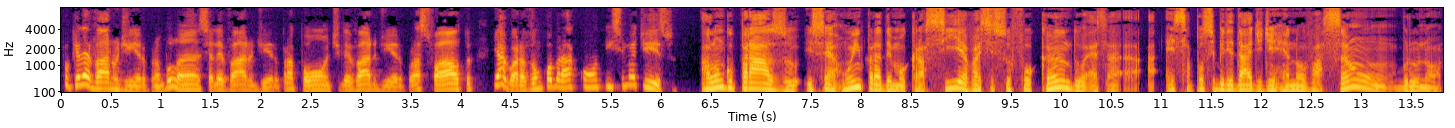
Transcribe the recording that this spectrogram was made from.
Porque levaram dinheiro para ambulância, levaram dinheiro para ponte, levaram dinheiro para o asfalto e agora vão cobrar a conta em cima disso. A longo prazo, isso é ruim para a democracia? Vai se sufocando essa, essa possibilidade de renovação, Bruno?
